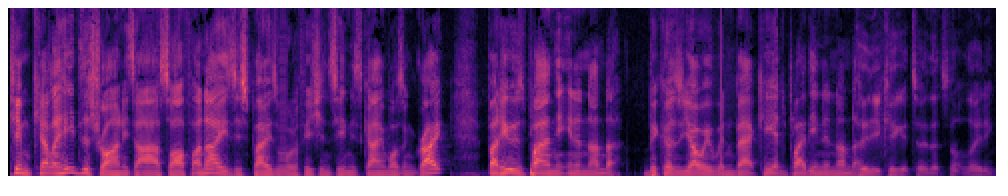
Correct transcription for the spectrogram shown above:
Tim Kelly, he's just trying his ass off. I know his disposal efficiency in this game wasn't great, but he was playing the in and under because Yoey went back. He had to play the in and under. who do you kick it to that's not leading?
